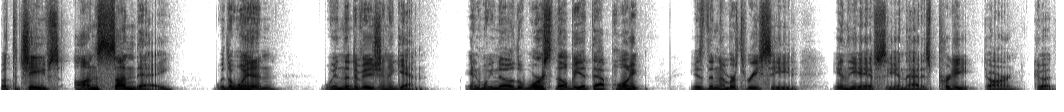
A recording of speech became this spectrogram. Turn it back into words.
But the Chiefs on Sunday, with a win, win the division again. And we know the worst they'll be at that point is the number three seed in the AFC, and that is pretty darn good.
